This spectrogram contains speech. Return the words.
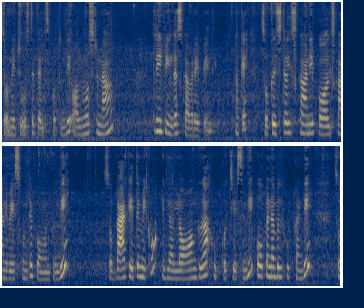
సో మీరు చూస్తే తెలిసిపోతుంది. ఆల్మోస్ట్ నా త్రీ ఫింగర్స్ కవర్ అయిపోయింది. ఓకే సో క్రిస్టల్స్ కానీ పాల్స్ కానీ వేసుకుంటే బాగుంటుంది. సో బ్యాక్ అయితే మీకు ఇలా లాంగ్గా హుక్ వచ్చేసింది. ఓపెనబుల్ హుక్ అండి. సో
